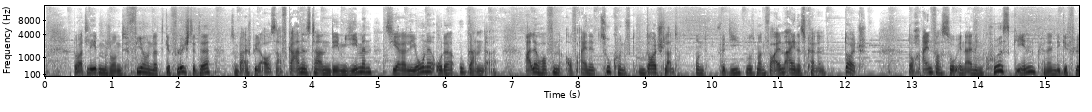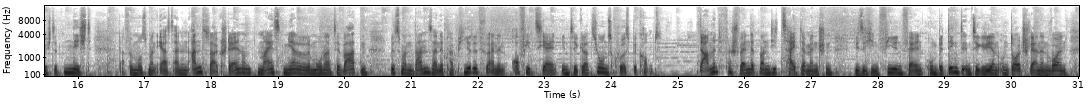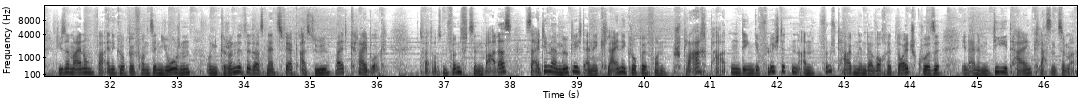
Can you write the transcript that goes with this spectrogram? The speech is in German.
Dort leben rund 400 Geflüchtete, zum Beispiel aus Afghanistan, dem Jemen, Sierra Leone oder Uganda. Alle hoffen auf eine Zukunft in Deutschland und für die muss man vor allem eines können, Deutsch. Doch einfach so in einen Kurs gehen können die Geflüchteten nicht. Dafür muss man erst einen Antrag stellen und meist mehrere Monate warten, bis man dann seine Papiere für einen offiziellen Integrationskurs bekommt. Damit verschwendet man die Zeit der Menschen, die sich in vielen Fällen unbedingt integrieren und Deutsch lernen wollen. Dieser Meinung war eine Gruppe von Senioren und gründete das Netzwerk Asyl Waldkraiburg. 2015 war das. Seitdem ermöglicht eine kleine Gruppe von Sprachpaten den Geflüchteten an fünf Tagen in der Woche Deutschkurse in einem digitalen Klassenzimmer.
